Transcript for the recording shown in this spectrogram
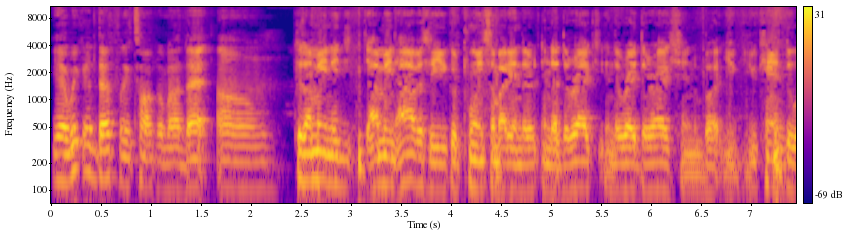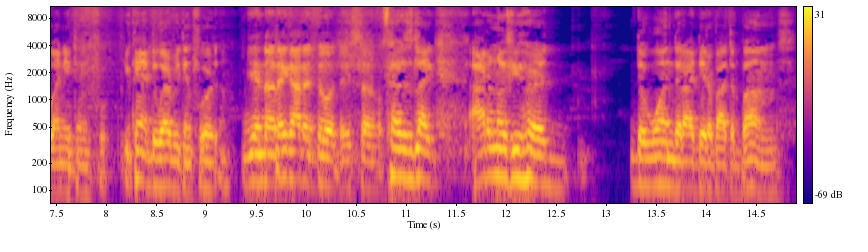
yeah, we can definitely talk about that. Um, Because I mean, it, I mean, obviously, you could point somebody in the in the direct in the right direction, but you, you can't do anything. For, you can't do everything for them. yeah, no, they got to do it themselves. Because, like, I don't know if you heard the one that I did about the bums.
